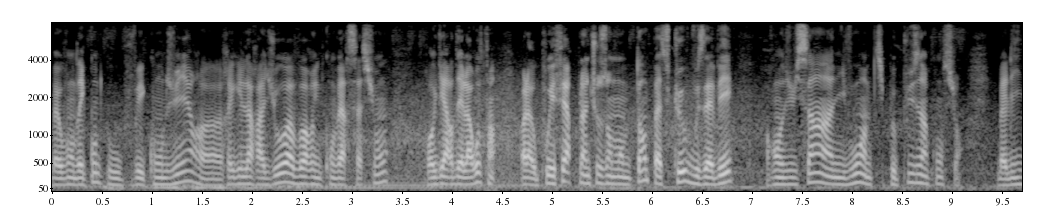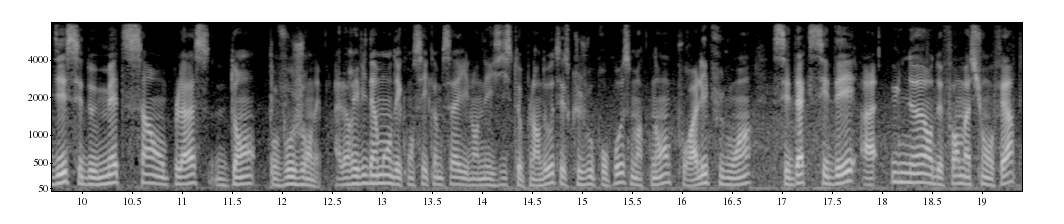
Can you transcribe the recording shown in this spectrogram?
vous vous rendrez compte que vous pouvez conduire, euh, régler la radio, avoir une conversation, regarder la route. Enfin, voilà, vous pouvez faire plein de choses en même temps parce que vous avez rendu ça à un niveau un petit peu plus inconscient. Bah, l'idée, c'est de mettre ça en place dans vos journées. Alors évidemment, des conseils comme ça, il en existe plein d'autres. Et ce que je vous propose maintenant, pour aller plus loin, c'est d'accéder à une heure de formation offerte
